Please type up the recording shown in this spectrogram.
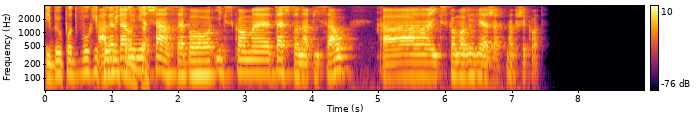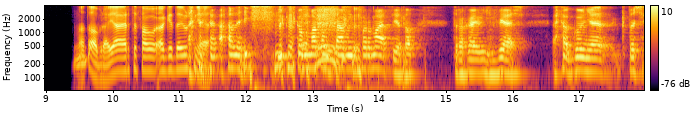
I był po dwóch i pół ale dam im miesiąca. je szansę, bo XCOM e, też to napisał, a XCOMowi wierzę na przykład. No dobra, ja RTV AGD już nie. ale XCOM ma tą samą informację, to trochę ich wiesz. Ogólnie ktoś,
